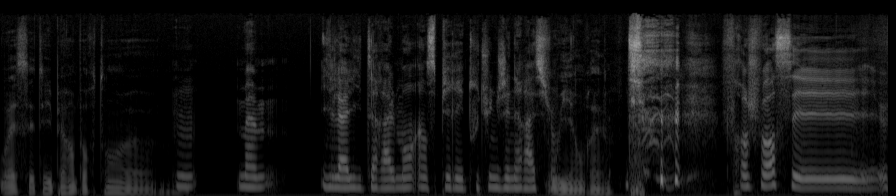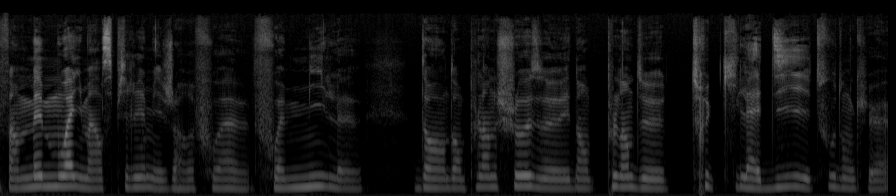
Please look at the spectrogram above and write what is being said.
Ouais, c'était hyper important. euh, Bah, il a littéralement inspiré toute une génération. Oui, en vrai. Franchement, c'est. Enfin, même moi, il m'a inspiré, mais genre fois, fois mille euh, dans, dans plein de choses euh, et dans plein de trucs qu'il a dit et tout. Donc, euh,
